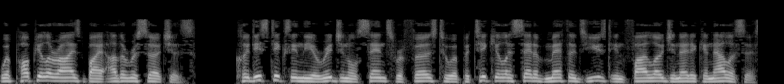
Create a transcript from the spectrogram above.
were popularized by other researchers. Cladistics in the original sense refers to a particular set of methods used in phylogenetic analysis,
